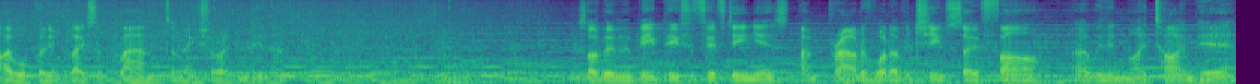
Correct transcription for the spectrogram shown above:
I will put in place a plan to make sure I can do that. So I've been with BP for 15 years. I'm proud of what I've achieved so far uh, within my time here,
